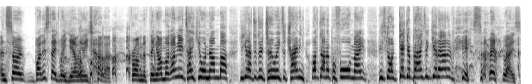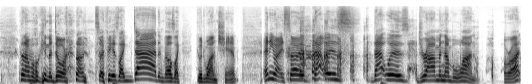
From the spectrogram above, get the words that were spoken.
And so by this stage, we're yelling at each other from the thing. I'm like, I'm going to take your number. You're going to have to do two weeks of training. I've done it before, mate. He's going, get your bags and get out of here. So, anyways, then I walk in the door and I'm, Sophia's like, Dad. And Belle's like, good one, champ. Anyway, so that was that was drama number one. All right.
